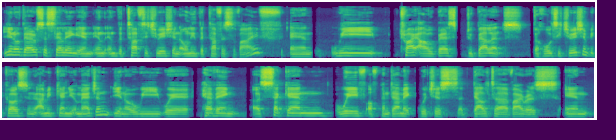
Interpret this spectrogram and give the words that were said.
You know, there's a saying in, in, in the tough situation, only the toughest survive. And we try our best to balance the whole situation because I mean, can you imagine? You know, we were having a second wave of pandemic, which is a Delta virus in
